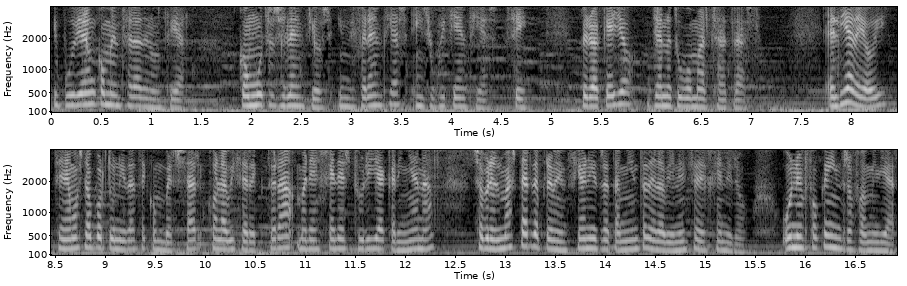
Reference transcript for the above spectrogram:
y pudieron comenzar a denunciar, con muchos silencios, indiferencias e insuficiencias, sí, pero aquello ya no tuvo marcha atrás. El día de hoy tenemos la oportunidad de conversar con la vicerrectora María Ángeles Turilla Cariñana sobre el máster de prevención y tratamiento de la violencia de género, un enfoque intrafamiliar,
